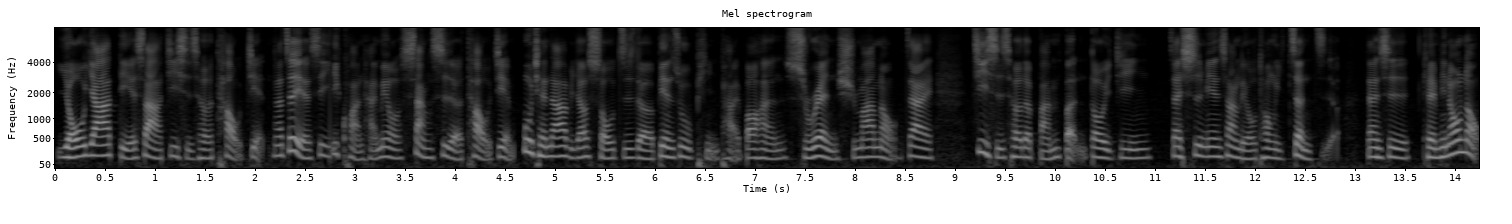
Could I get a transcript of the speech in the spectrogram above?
油压碟刹计时车套件，那这也是一款还没有上市的套件。目前大家比较熟知的变速品牌，包含 SRAM、Shimano，在计时车的版本都已经在市面上流通一阵子了。但是 Campinono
